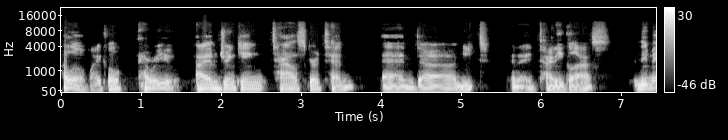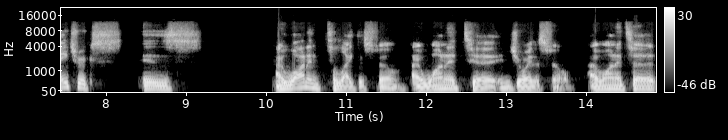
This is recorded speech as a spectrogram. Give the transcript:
Hello, Michael. How are you? I am drinking Talisker 10 and uh, in a tiny glass. The Matrix is. I wanted to like this film. I wanted to enjoy this film. I wanted to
